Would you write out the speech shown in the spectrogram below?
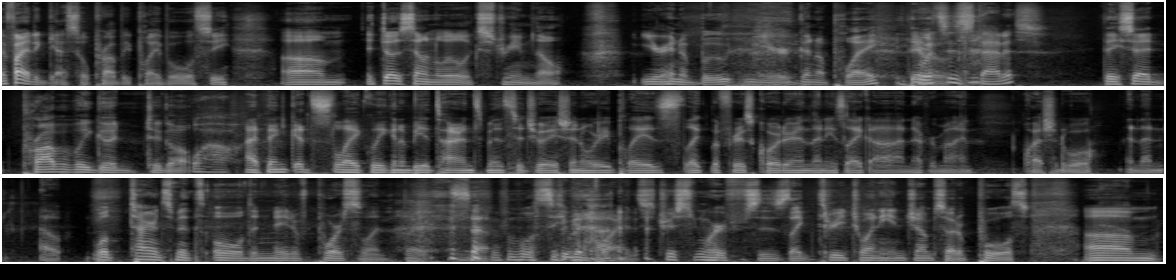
If I had to guess, he'll probably play, but we'll see. Um, it does sound a little extreme though. You're in a boot and you're gonna play. They- what's his status? They said probably good to go. Wow. I think it's likely going to be a Tyron Smith situation where he plays like the first quarter, and then he's like, ah, never mind, questionable, and then out. Well, Tyron Smith's old and made of porcelain, but So, we'll see what happens. Tristan Wirfs is like 320 and jumps out of pools. Um,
